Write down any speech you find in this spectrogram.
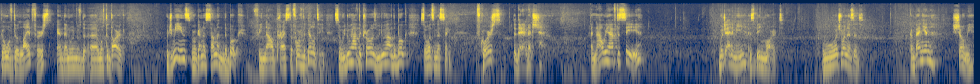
go with the light first, and then with the, uh, with the dark. Which means we're gonna summon the book if we now press the fourth ability. So we do have the crows, we do have the book, so what's missing? Of course, the damage. And now we have to see which enemy is being marked. Which one is it? Companion, show me.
